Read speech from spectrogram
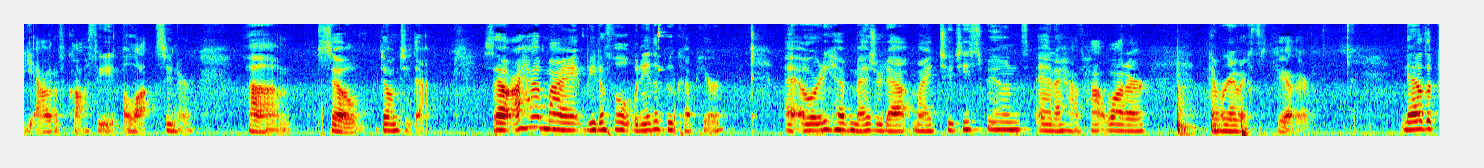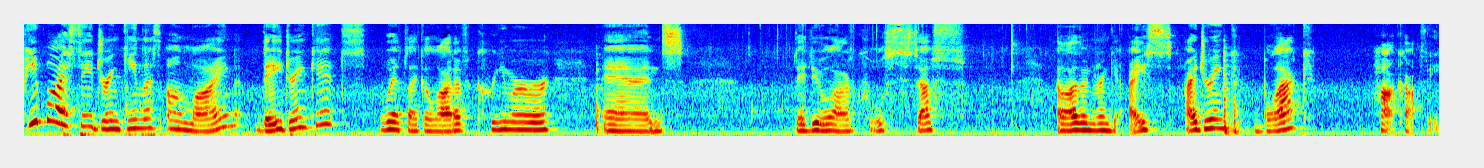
be out of coffee a lot sooner. Um, so don't do that. So I have my beautiful Winnie the Pooh cup here. I already have measured out my two teaspoons and I have hot water and we're gonna mix it together. Now the people I see drinking this online, they drink it with like a lot of creamer and they do a lot of cool stuff. A lot of them drink it iced. I drink black hot coffee.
